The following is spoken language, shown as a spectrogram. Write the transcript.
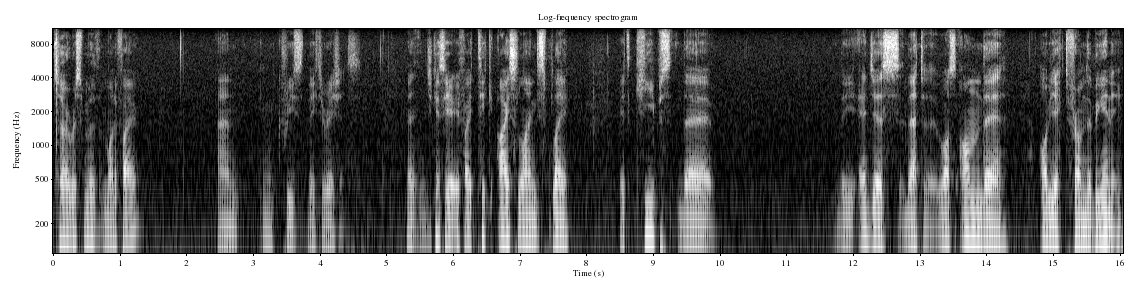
turbo smooth modifier and increase the iterations. Then you can see if I tick isoline display it keeps the the edges that uh, was on the object from the beginning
